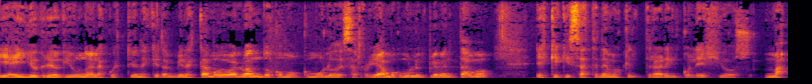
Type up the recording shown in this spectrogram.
Y ahí yo creo que una de las cuestiones que también estamos evaluando, cómo, cómo lo desarrollamos, cómo lo implementamos, es que quizás tenemos que entrar en colegios más,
